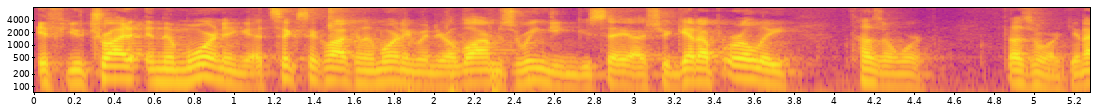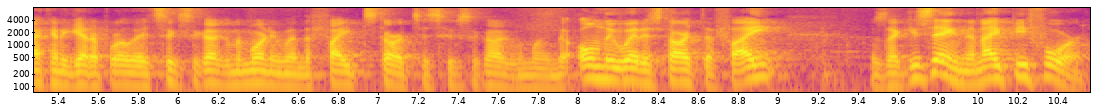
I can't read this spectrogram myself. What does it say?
If you try it in the morning, at six o'clock in the morning when your alarm's ringing, you say, I should get up early, it doesn't work. It Doesn't work. You're not going to get up early at six o'clock in the morning when the fight starts at six o'clock in the morning. The only way to start the fight is like you're saying the night before.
